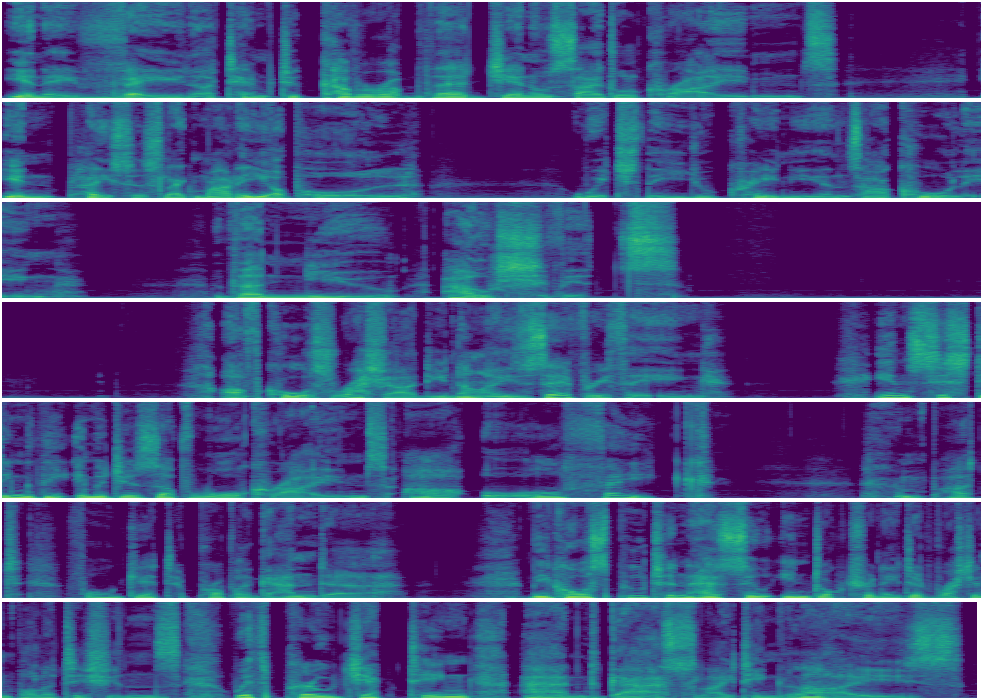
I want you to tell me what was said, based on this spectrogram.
in a vain attempt to cover up their genocidal crimes in places like Mariupol, which the Ukrainians are calling the new Auschwitz. Of course, Russia denies everything, insisting the images of war crimes are all fake. But forget propaganda because Putin has so indoctrinated Russian politicians with projecting and gaslighting lies.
